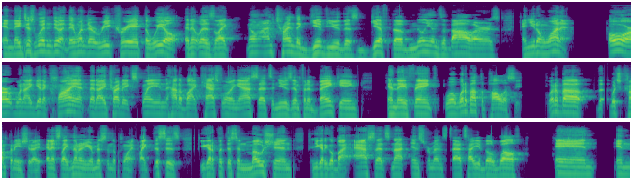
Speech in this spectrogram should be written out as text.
And they just wouldn't do it. They wanted to recreate the wheel. And it was like, no, I'm trying to give you this gift of millions of dollars and you don't want it. Or when I get a client that I try to explain how to buy cash flowing assets and use infinite banking, and they think, well, what about the policy? What about the, which company should I? And it's like, no, no, you're missing the point. Like this is, you got to put this in motion and you got to go buy assets, not instruments. That's how you build wealth. And, and,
